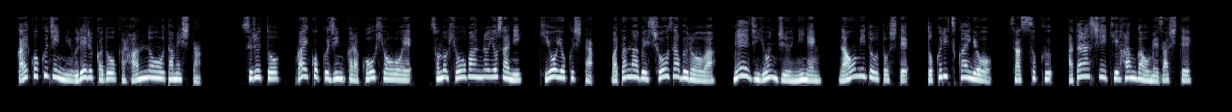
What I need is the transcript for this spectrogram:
外国人に売れるかどうか反応を試した。すると、外国人から好評を得、その評判の良さに気を良くした渡辺正三郎は、明治42年、直美道として独立開業、早速、新しい規範画を目指して、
